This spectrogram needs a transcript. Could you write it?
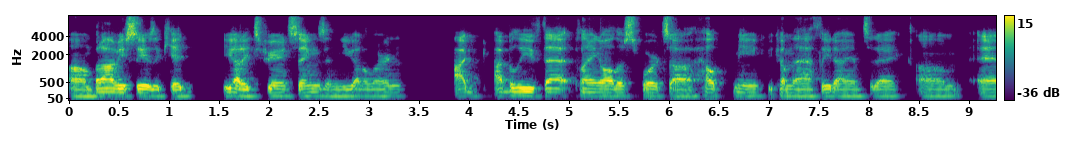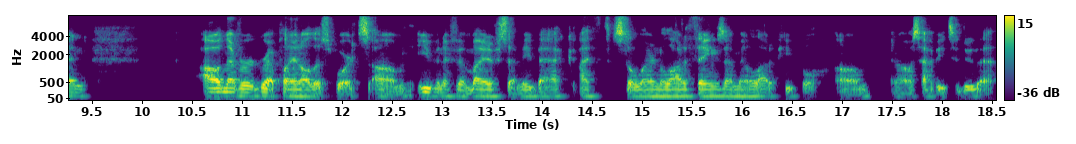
Um, but obviously, as a kid, you got to experience things and you got to learn. I I believe that playing all those sports uh, helped me become the athlete I am today. Um, and I'll never regret playing all those sports, um, even if it might have set me back. I still learned a lot of things. I met a lot of people, um, and I was happy to do that.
